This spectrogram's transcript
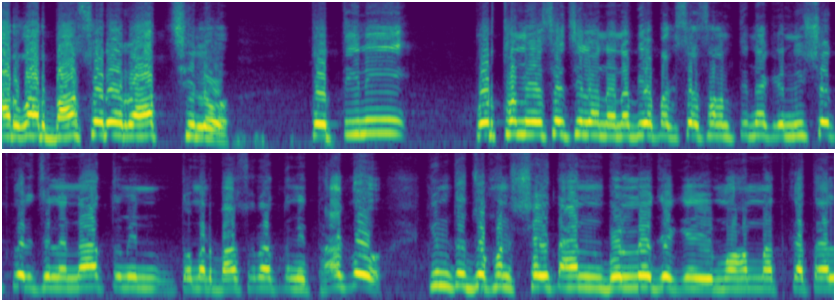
আর ওর বাসরের রাত ছিল। তো তিনি প্রথমে এসেছিলেন না, নবী পাক সাল্লাম তিনাকে নিষেধ করেছিলেন, না, তুমি, তোমার বাসরা তুমি থাকো। কিন্তু যখন শৈতান বলল যে মোহাম্মদ কাতাল,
